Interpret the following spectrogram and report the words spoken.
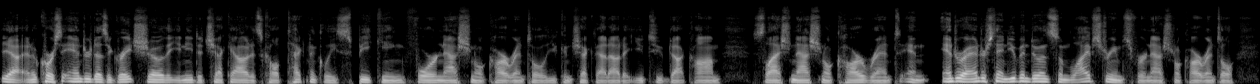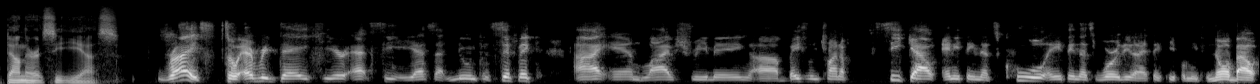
Yeah, and of course, Andrew does a great show that you need to check out. It's called Technically Speaking for National Car Rental. You can check that out at youtube.com slash national car rent. And Andrew, I understand you've been doing some live streams for National Car Rental down there at CES. Right. So every day here at CES at noon Pacific, I am live streaming, uh, basically trying to seek out anything that's cool, anything that's worthy that I think people need to know about,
